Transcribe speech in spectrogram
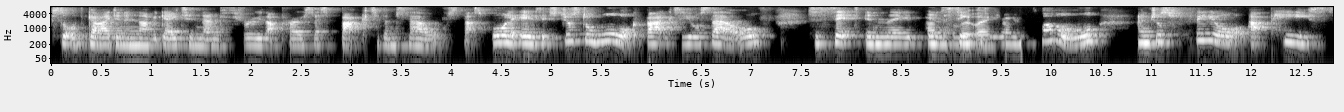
sort of guiding and navigating them through that process back to themselves. That's all it is. It's just a walk back to yourself to sit in the in the seat of your own soul and just feel at peace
